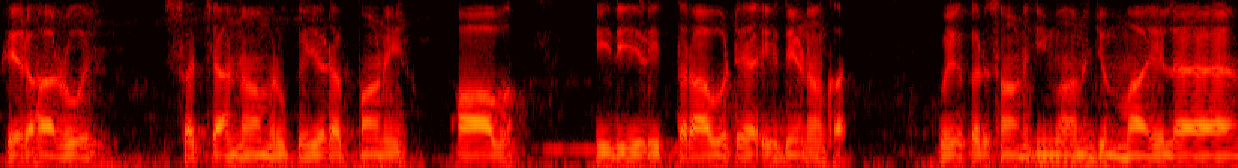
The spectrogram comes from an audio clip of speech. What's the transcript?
ਫਿਰ ਹਰ ਰੋਜ਼ ਸੱਚਾ ਨਾਮ ਰੂਪੇ ਜਿਹੜਾ ਪਾਣੀ, ਆਵ। ਇਹਦੀ ਜਿਹੜੀ ਤਰਾਵਟ ਹੈ, ਇਹ ਦੇਣਾ ਕਰ। ਹੋਏ ਕਰਸਾਨ ਈਮਾਨ ਜਮਾਏ ਲੈ।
